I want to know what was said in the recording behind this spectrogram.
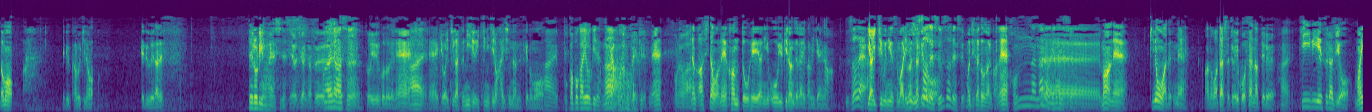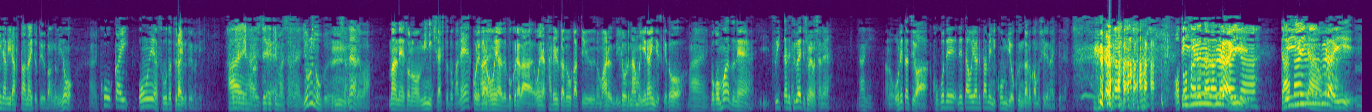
どうも、エル歌舞伎のエル上田です。テロリアン林です。よろしくお願いします。お願いしますということでね、はいえー今日は1月21日の配信なんですけども、はい、ポカポカ陽気ですいな。や、ぽかぽか気ですね。これは。なんか明日はね、関東平野に大雪なんじゃないかみたいな、嘘だよ。いや、一部ニュースもありましたけど、嘘です、嘘ですよまあ、。実際どうなるかね。こんななるわけないですよ。えーまあね、昨日はですね、あの、私たちがよくお世話になってる、はい。TBS ラジオ、マイナビラフターナイトという番組のはい。公開オンエア争奪ライブというのに、はいはい、出てきましたね。夜の部でしたね、うんあれは。まあね、その見に来た人とかね、これからはいオンエアで僕らがオンエアされるかどうかっていうのもあるんで、いろいろ何も言えないんですけど、はい。僕思わずね、ツイッターでつぶやいてしまいましたね。何？あの、俺たちはここでネタをやるためにコンビを組んだのかもしれないってね。落とされたらダサいな。ダサいな。っていうぐらいうん。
